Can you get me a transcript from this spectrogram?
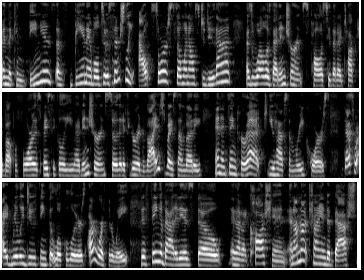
and the convenience of being able to essentially outsource someone else to do that, as well as that insurance policy that I talked about before. It's basically you have insurance so that if you're advised by somebody and it's incorrect, you have some recourse. That's where I really do think that local lawyers are worth their weight. The thing about it is, though, and that I caution, and I'm not trying to bash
